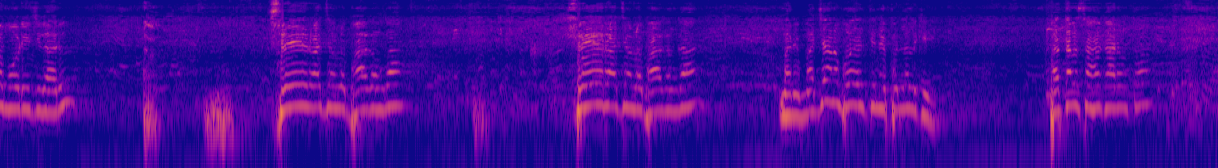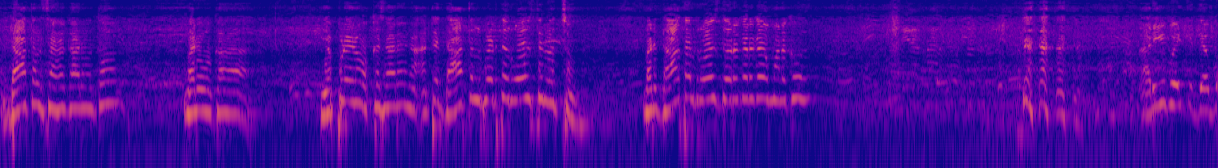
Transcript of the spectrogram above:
నరేంద్ర మోడీజీ గారు శ్రేయ రాజ్యంలో భాగంగా శ్రేయ రాజ్యంలో భాగంగా మరి మధ్యాహ్న భోజనం తినే పిల్లలకి పెద్దల సహకారంతో దాతల సహకారంతో మరి ఒక ఎప్పుడైనా ఒక్కసారైనా అంటే దాతలు పెడితే రోజు తినొచ్చు. మరి దాతలు రోజు దొరకరుగా మనకు? అరిగిపోయింది దెబ్బ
